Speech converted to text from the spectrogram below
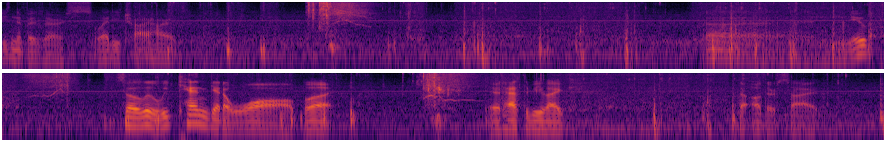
These nippers are sweaty tryhards. Uh, nope. So, Lou, we can get a wall, but it would have to be like the other side. You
